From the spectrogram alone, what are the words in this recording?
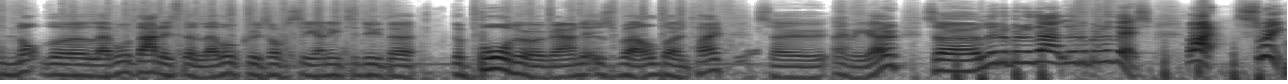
not the level. That is the level because obviously I need to do the, the border around it as well, don't I? So there we go. So a little bit of that, a little bit of this. All right, sweet.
